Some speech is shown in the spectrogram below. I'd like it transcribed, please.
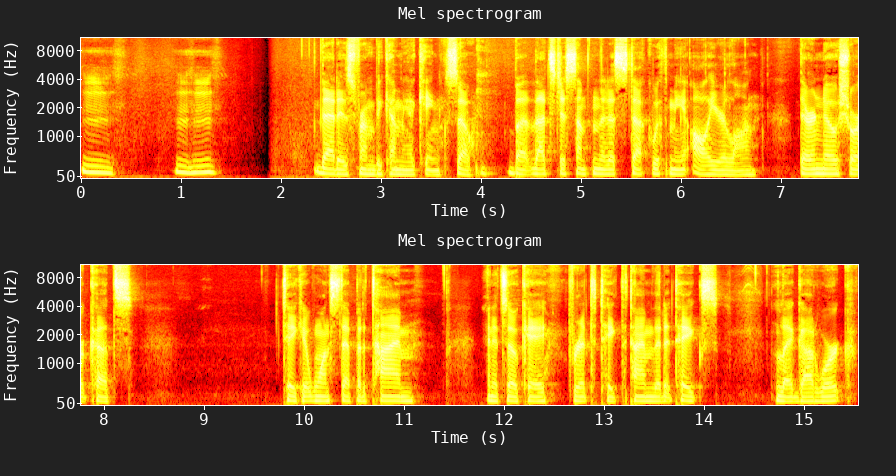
Hmm. Mm-hmm. That is from becoming a king. So, but that's just something that has stuck with me all year long. There are no shortcuts. Take it one step at a time, and it's okay for it to take the time that it takes. Let God work.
